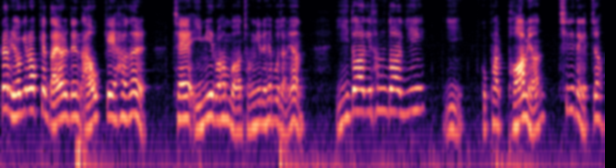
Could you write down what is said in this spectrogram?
그럼 여기 이렇게 나열된 9개의 항을 제 임의로 한번 정리를 해보자면 2 더하기 3 더하기 2 곱하 더하면 7이 되겠죠?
